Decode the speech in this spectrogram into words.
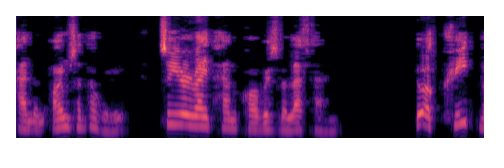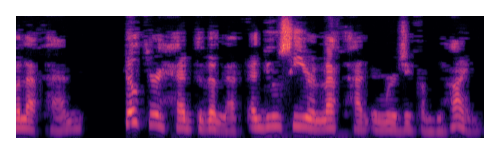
hand on arm's length away, so your right hand covers the left hand. To accrete the left hand, tilt your head to the left and you'll see your left hand emerging from behind.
